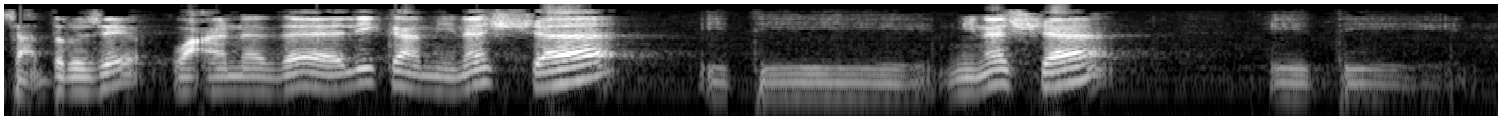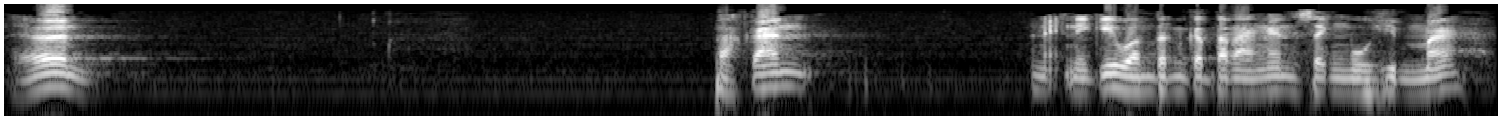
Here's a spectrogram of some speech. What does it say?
Sak teruse wa ana dzalika minasyaitin. Minasyaitin. Dan bahkan nek niki wonten keterangan sing muhimmah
